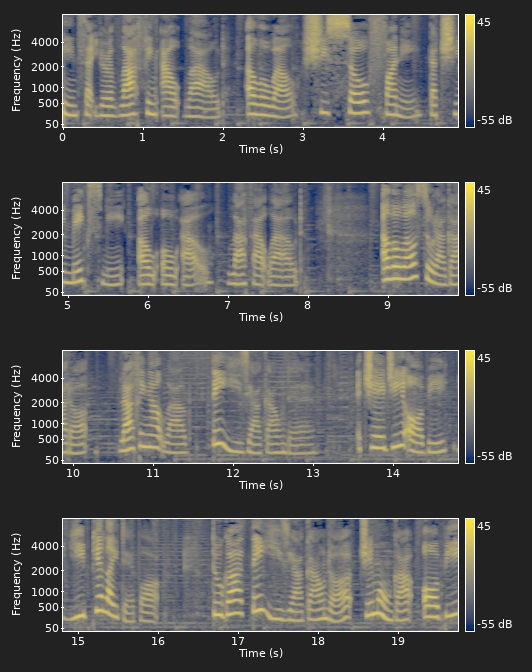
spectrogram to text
means that you're laughing out loud. LOL. She's so funny that she makes me LOL. Laugh out loud. LOL ဆိုတာကတော့ laughing out loud သိရည်စရာကောင်းတယ်။အခြေကြီးអော်ပြီးရီပစ်လိုက်တယ်ပေါ့။သူကသိရည်စရာကောင်းတော့ဂျင်းမုံကអော်ပြီး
